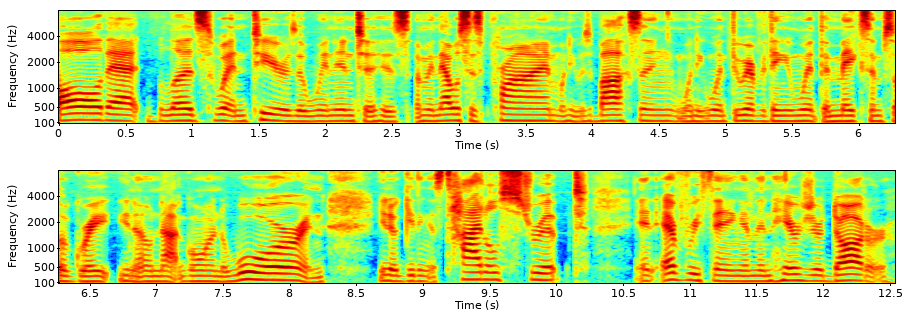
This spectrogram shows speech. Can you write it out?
all that blood, sweat, and tears that went into his. I mean, that was his prime when he was boxing, when he went through everything he went that makes him so great. You know, not going to war and you know getting his title stripped and everything. And then here's your daughter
